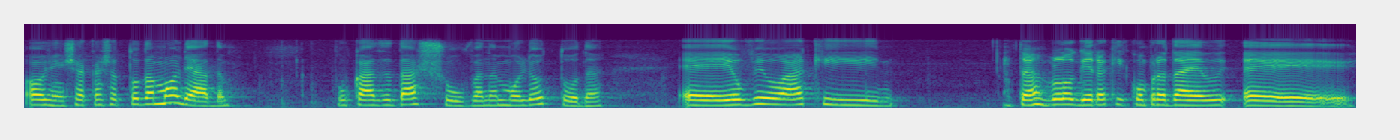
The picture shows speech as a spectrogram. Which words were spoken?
Ó, gente, a caixa toda molhada. Por causa da chuva, né? Molhou toda. É, eu vi lá que tem as blogueiras que compram da, é,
